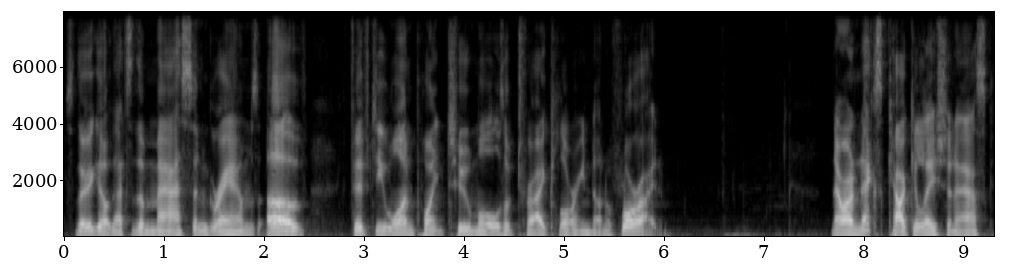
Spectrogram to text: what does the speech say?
So there you go. That's the mass in grams of 51.2 moles of trichlorine nonafluoride. Now our next calculation asks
